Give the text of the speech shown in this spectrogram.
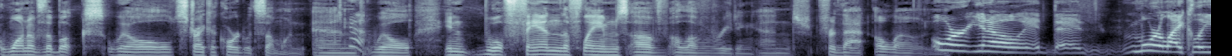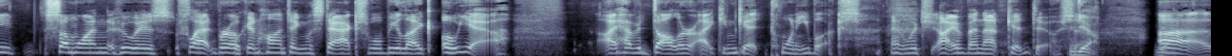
one of the books will strike a chord with someone and Yeah. will in will fan the flames of a love of reading, and for that alone, Or, you know, it, uh, more likely someone who is flat broke and haunting the stacks will be like, oh yeah, I have a dollar, I can get 20 books. And which I have been that kid too. So. yeah, Uh,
